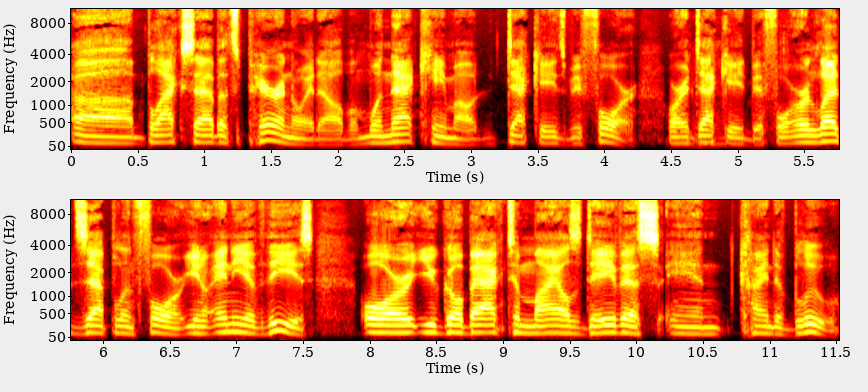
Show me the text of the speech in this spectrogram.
uh, Black Sabbath's Paranoid album when that came out decades before, or a decade before, or Led Zeppelin 4, you know, any of these. Or you go back to Miles Davis and Kind of Blue,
